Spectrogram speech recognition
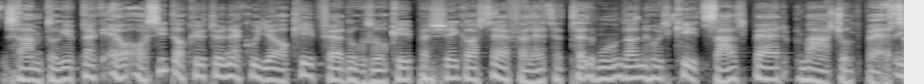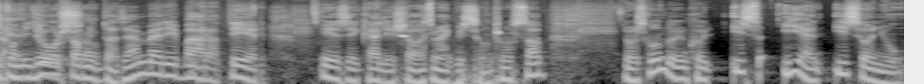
számítógépnek, e, a szita kötőnek ugye a képfeldolgozó képessége, azt elfelejtetted mondani, hogy 200 per másodperc, Igen, ami gyorsabb, gyorsabb, mint az emberi, bár Igen. a tér érzékelése az meg viszont rosszabb. De most gondoljunk, hogy is, ilyen iszonyú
